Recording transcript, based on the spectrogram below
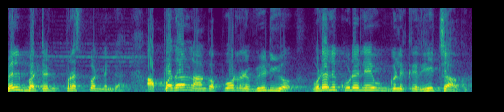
பெல் பட்டன் ப்ரெஸ் பண்ணுங்கள் அப்போ தான் நாங்கள் போடுற வீடியோ உடனுக்குடனே உங்களுக்கு ரீச் ஆகும்.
